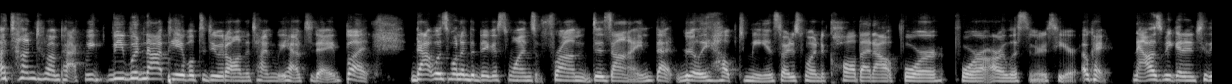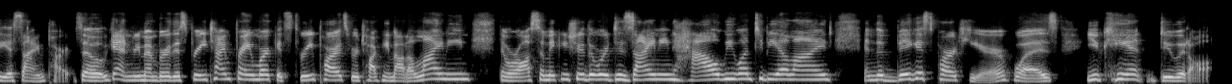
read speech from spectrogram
a ton to unpack. We we would not be able to do it all in the time we have today, but that was one of the biggest ones from design that really helped me. And so I just wanted to call that out for for our listeners here. Okay. Now, as we get into the assigned part. So, again, remember this free time framework, it's three parts. We're talking about aligning. Then we're also making sure that we're designing how we want to be aligned. And the biggest part here was you can't do it all.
